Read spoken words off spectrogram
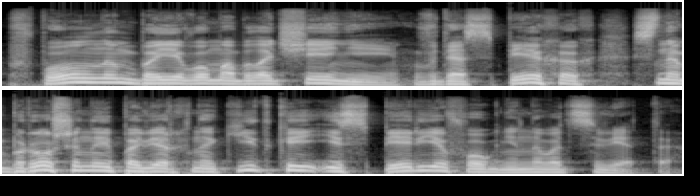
В полном боевом облачении, в доспехах, с наброшенной поверх накидкой из перьев огненного цвета.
